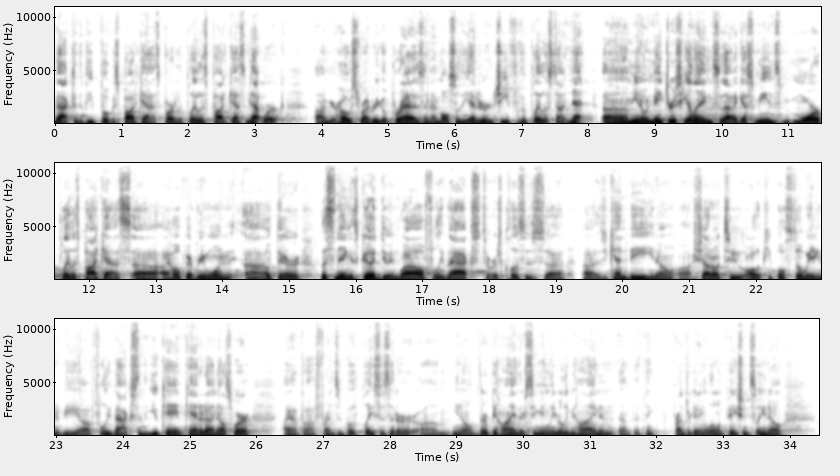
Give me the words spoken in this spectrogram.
Welcome back to the Deep Focus Podcast, part of the Playlist Podcast Network. I'm your host, Rodrigo Perez, and I'm also the editor in chief of the playlist.net. Um, you know, nature is healing, so that I guess means more playlist podcasts. Uh, I hope everyone uh, out there listening is good, doing well, fully vaxxed, or as close as uh, uh as you can be. You know, uh, shout out to all the people still waiting to be uh, fully vaxxed in the UK and Canada and elsewhere. I have uh, friends in both places that are, um, you know, they're behind. They're seemingly really behind, and uh, I think friends are getting a little impatient. So, you know,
